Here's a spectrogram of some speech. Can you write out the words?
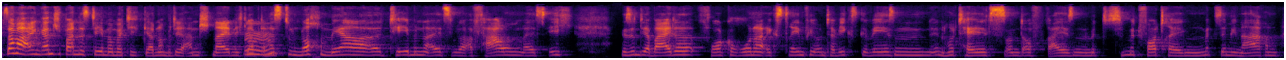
Sag mal, ein ganz spannendes Thema möchte ich gerne noch mit dir anschneiden. Ich glaube, mhm. da hast du noch mehr Themen als oder Erfahrungen als ich. Wir sind ja beide vor Corona extrem viel unterwegs gewesen, in Hotels und auf Reisen mit, mit Vorträgen, mit Seminaren.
